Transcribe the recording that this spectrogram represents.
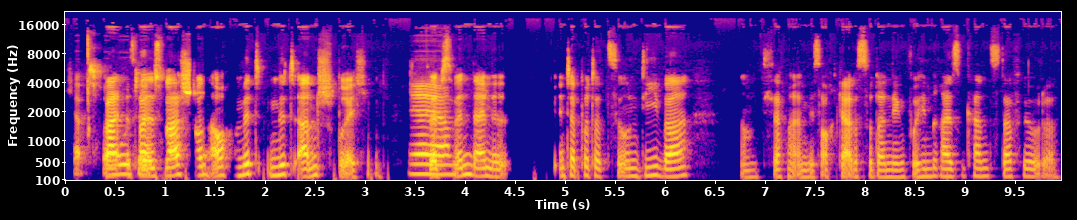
Ich habe es vermutet. Weil, es war schon auch mit, mit ansprechen. Ja, Selbst ja. wenn deine Interpretation die war, ähm, ich sag mal, mir ist auch klar, dass du dann irgendwo hinreisen kannst dafür oder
